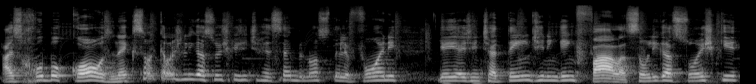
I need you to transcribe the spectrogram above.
as robocalls, né? Que são aquelas ligações que a gente recebe no nosso telefone e aí a gente atende e ninguém fala. São ligações que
